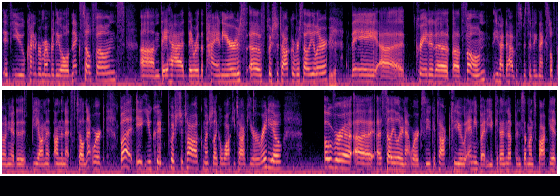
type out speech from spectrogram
if you kind of remember the old Nextel phones um, they had they were the pioneers of push to talk over cellular yep. They uh, created a, a, phone you had to have a specific Nextel phone you had to be on it on the Nextel network but it, you could push to talk much like a walkie talkie or a radio over a, a, a, cellular network, so you could talk to anybody. You could end up in someone's pocket,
